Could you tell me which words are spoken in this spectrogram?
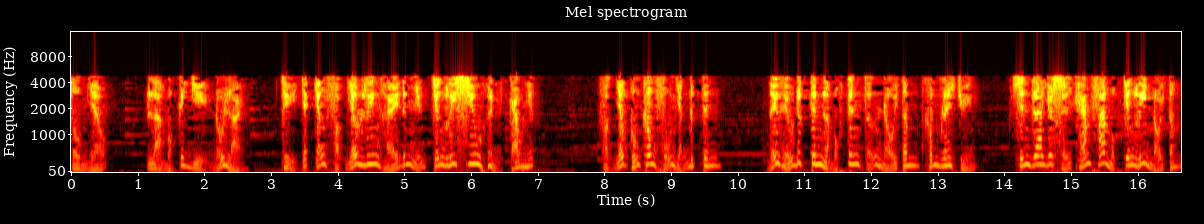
tôn giáo là một cái gì nối lại, thì chắc chắn Phật giáo liên hệ đến những chân lý siêu hình cao nhất. Phật giáo cũng không phủ nhận đức tin. Nếu hiểu đức tin là một tin tưởng nội tâm không lay chuyển, sinh ra do sự khám phá một chân lý nội tâm.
